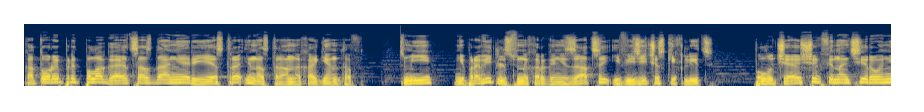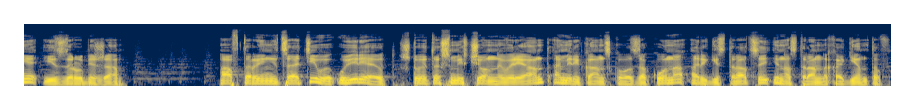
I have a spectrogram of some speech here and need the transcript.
который предполагает создание реестра иностранных агентов, СМИ, неправительственных организаций и физических лиц, получающих финансирование из-за рубежа. Авторы инициативы уверяют, что это смягченный вариант американского закона о регистрации иностранных агентов,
